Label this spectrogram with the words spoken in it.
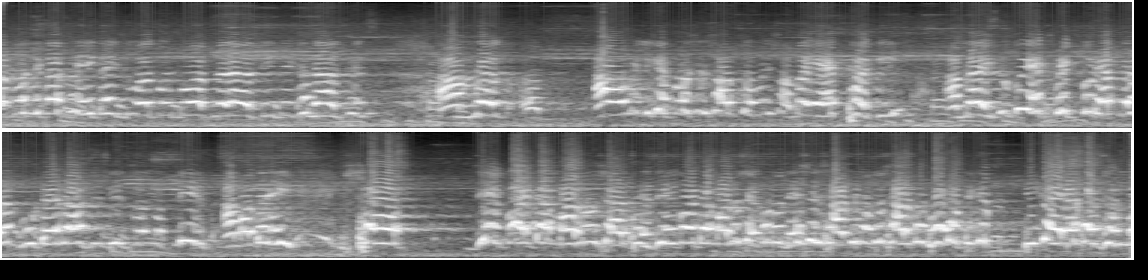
আপনাদের কাছে এইটাই দোয়া করব, আপনারা আজকে যেখানে আছেন, আমরা আওয়ামী লীগের প্রশ্ন সবসময় সবাই এক থাকি। আমরা এইটুকু এক্সপেক্ট করি আপনারা ভোটের রাজনীতির জন্য প্লিজ আমাদের এই সব যে কয়টা মানুষ আছে, যে কয়টা মানুষ এখনও দেশের স্বাধীনতা সার্বভৌমত্বকে টিকায় রাখার জন্য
